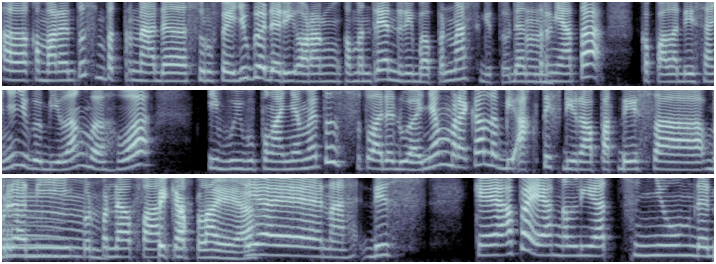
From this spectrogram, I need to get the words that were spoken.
eh, kemarin tuh sempat pernah ada survei juga dari orang kementerian dari Bappenas gitu, dan Mm. ternyata kepala desanya juga bilang bahwa ibu-ibu penganyamnya tuh setelah ada duanya mereka lebih aktif di rapat desa, berani Hmm, berpendapat. Speak up lah ya. Iya, iya, iya. nah this kayak apa ya ngelihat senyum dan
